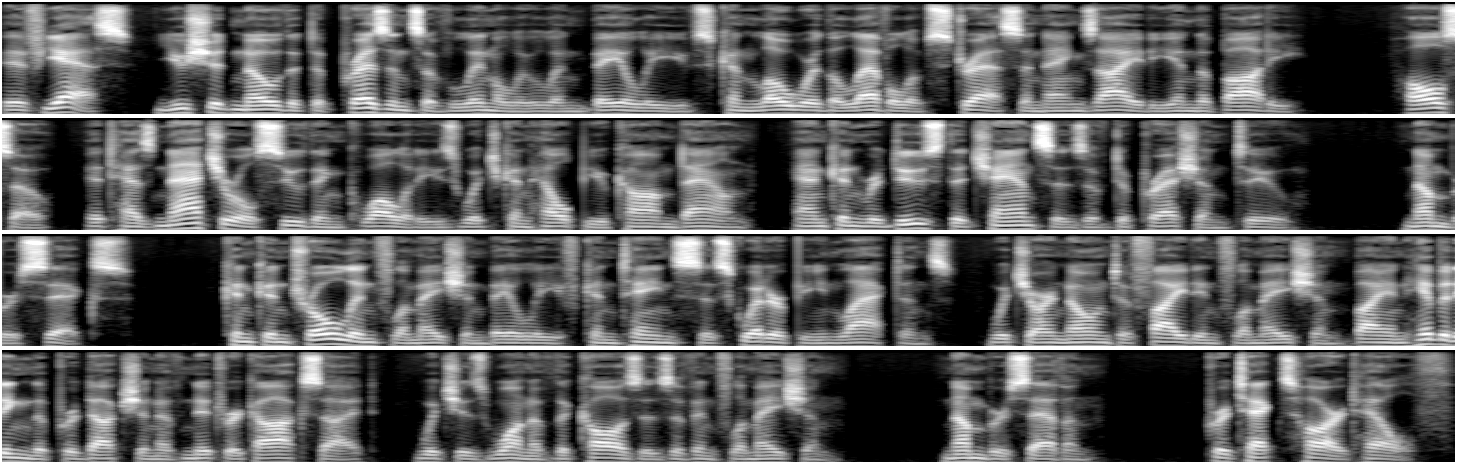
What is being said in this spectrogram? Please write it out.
If yes, you should know that the presence of linalool in bay leaves can lower the level of stress and anxiety in the body. Also, it has natural soothing qualities which can help you calm down and can reduce the chances of depression too. Number 6. Can control inflammation Bay leaf contains sesquiterpene lactones, which are known to fight inflammation by inhibiting the production of nitric oxide, which is one of the causes of inflammation. Number 7. Protects heart health.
